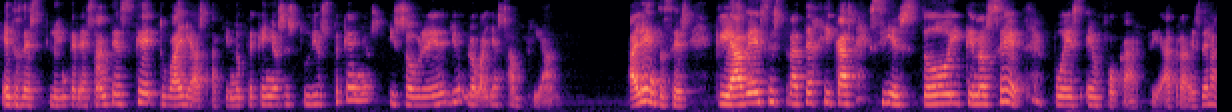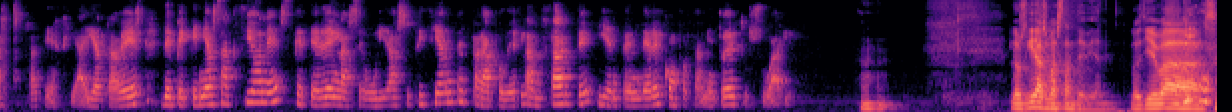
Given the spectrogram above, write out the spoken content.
Entonces, lo interesante es que tú vayas haciendo pequeños estudios pequeños y sobre ello lo vayas ampliando. ¿Vale? Entonces, claves estratégicas, si estoy, que no sé, pues enfocarte a través de la estrategia y a través de pequeñas acciones que te den la seguridad suficiente para poder lanzarte y entender el comportamiento de tu usuario. Los guías bastante bien, los llevas,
